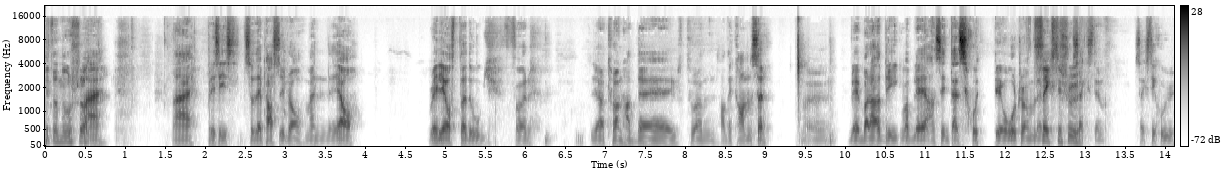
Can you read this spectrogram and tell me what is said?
utan orsak. Nej. Nej, precis. Så det passar ju bra. Men ja. Ray Liotta dog för... Jag tror han hade, tror han hade cancer. Uh, blev bara dryg... Vad blev han? Inte ens 70 år tror jag. han blev. 67. 60, 67,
